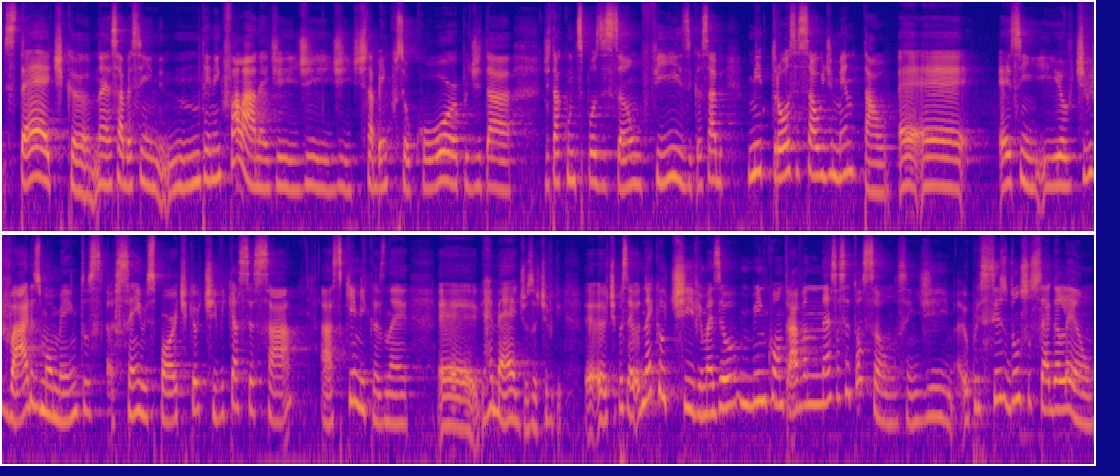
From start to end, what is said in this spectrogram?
estética, né? Sabe assim, não tem nem que falar, né? De, de, de, de estar bem com o seu corpo, de estar de estar com disposição física, sabe? Me trouxe saúde mental. É, é, é assim, e eu tive vários momentos sem o esporte que eu tive que acessar as químicas, né? É, remédios, eu tive eu, tipo assim, não é que eu tive, mas eu me encontrava nessa situação, assim, de eu preciso de um sossega-leão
